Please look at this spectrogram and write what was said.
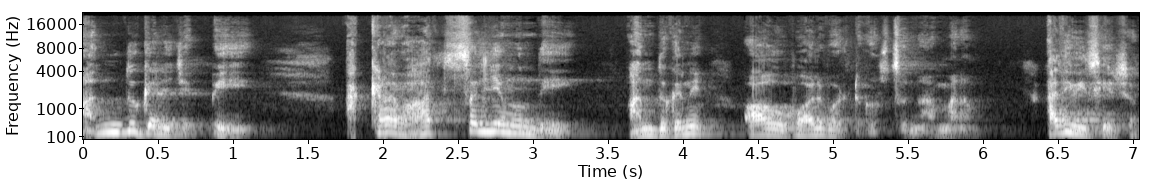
అందుకని చెప్పి అక్కడ వాత్సల్యం ఉంది. అందుకని ఆవు పాలు పట్టుకొస్తున్నాం మనం. అది విశేషం.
